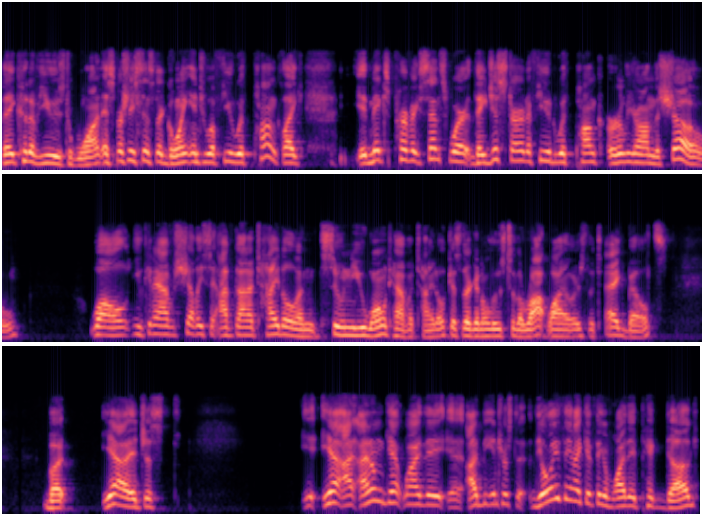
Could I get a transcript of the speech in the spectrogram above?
They could have used one especially since they're going into a feud with Punk. Like it makes perfect sense where they just started a feud with Punk earlier on the show well, you can have Shelley say, I've got a title, and soon you won't have a title because they're going to lose to the Rottweilers, the tag belts. But yeah, it just. Yeah, I, I, don't get why they. Uh, I'd be interested. The only thing I can think of why they picked Doug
